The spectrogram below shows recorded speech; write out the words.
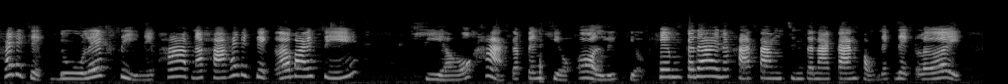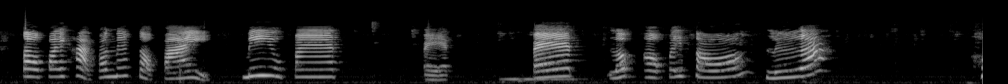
ให้เด็กๆดูเลขสี่ในภาพนะคะ ให้เด็กๆระบายสีเขียวค่ะ จะเป็นเขียวอ่อนหรือเขียวเข้มก็ได้นะคะ ตามจินตนาการของเด็กๆเลย ต่อไปค่ะก้อนเมฆต่อไป มีอยู่แปดแปดแปดลบออกไปสองเหลือห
